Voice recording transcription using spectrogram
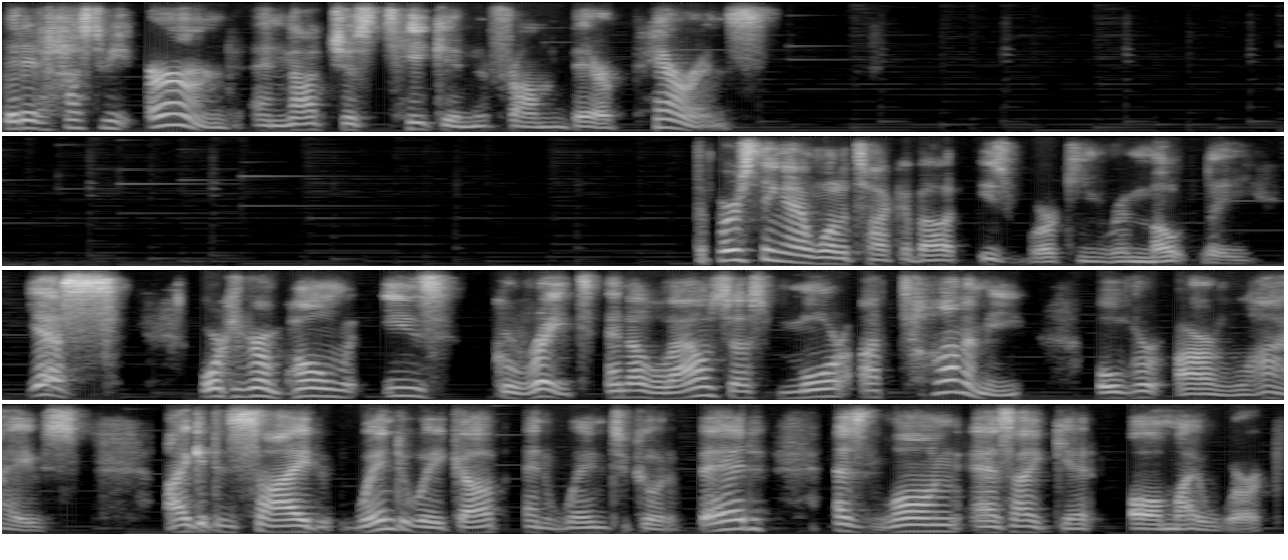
that it has to be earned and not just taken from their parents. The first thing I want to talk about is working remotely. Yes, working from home is great and allows us more autonomy over our lives. I get to decide when to wake up and when to go to bed as long as I get all my work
